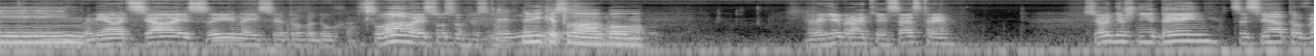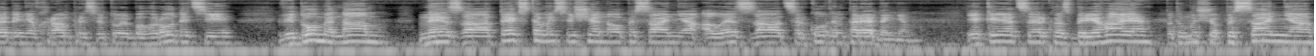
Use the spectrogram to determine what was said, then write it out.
В ім'я Отця і Сина, і Святого Духа. Слава Ісусу Христу! Навіки слава Богу. Дорогі браті і сестри, сьогоднішній день це свято введення в храм Пресвятої Богородиці, відоме нам не за текстами священного писання, але за церковним переданням, яке церква зберігає, тому що писання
